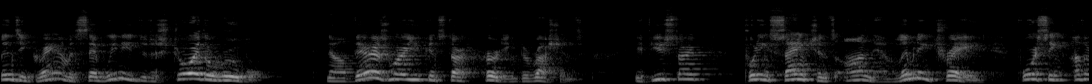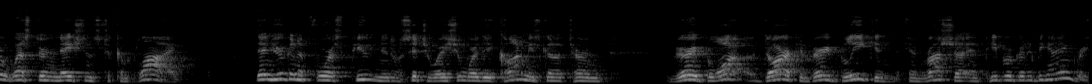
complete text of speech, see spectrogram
Lindsey Graham has said we need to destroy the ruble. Now, there's where you can start hurting the Russians. If you start putting sanctions on them, limiting trade, forcing other Western nations to comply, then you're going to force Putin into a situation where the economy is going to turn very dark and very bleak in, in Russia, and people are going to be angry.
